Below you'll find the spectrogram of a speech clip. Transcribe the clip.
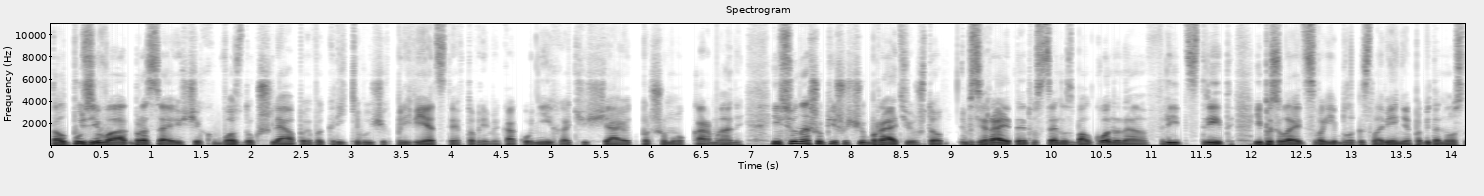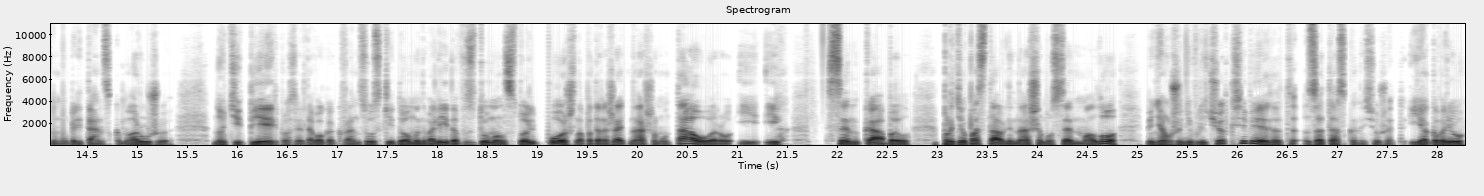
толпу зевак, бросающих в воздух шляпы, выкрикивающих приветствия, в то время как у них очищают под шумок карманы, и всю нашу пишущую братью, что взирает на эту сцену с балкона на Флит-стрит и посылает свои благословения победоносному британскому оружию. Но теперь, после того, как французский дом инвалидов вздумал столь пошло подражать нашему Тауэру и их Сен-К был противопоставлен нашему Сен-Мало, меня уже не влечет к себе этот затасканный сюжет. Я говорю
